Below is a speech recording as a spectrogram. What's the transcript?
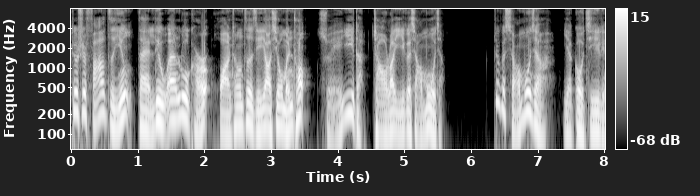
这是法子英在六安路口谎称自己要修门窗，随意的找了一个小木匠。这个小木匠啊也够机灵，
